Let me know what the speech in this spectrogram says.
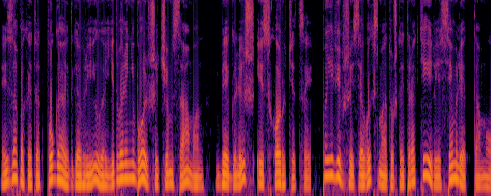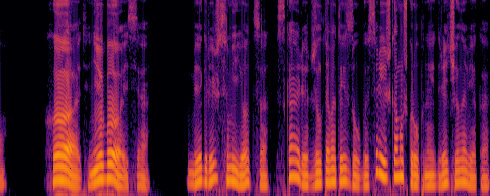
и запах этот пугает Гавриила едва ли не больше, чем сам он, беглиш из Хортицы, появившийся в их с матушкой трактире семь лет тому. «Хоть, не бойся!» Бегриш смеется, скалит желтоватые зубы, слишком уж крупные для человека,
